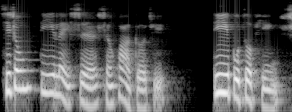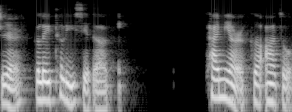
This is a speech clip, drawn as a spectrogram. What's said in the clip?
其中第一类是神话歌剧，第一部作品是格雷特里写的《猜米尔和阿佐》；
